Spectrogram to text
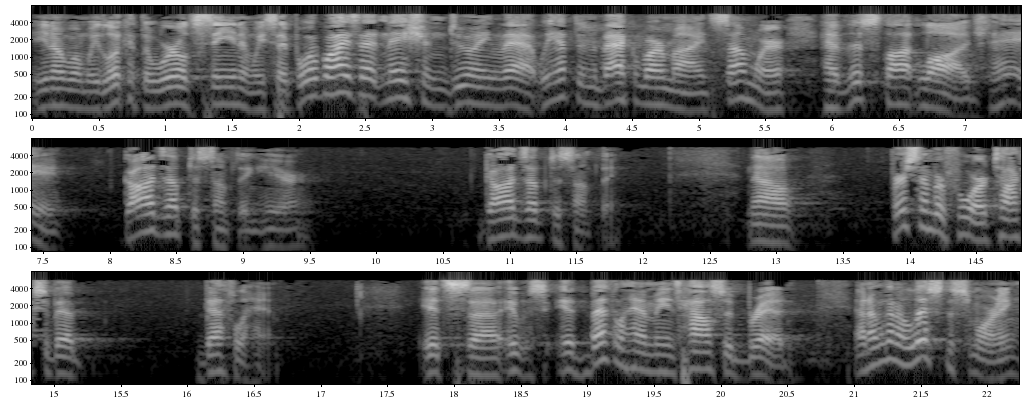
You know, when we look at the world scene and we say, boy, why is that nation doing that? We have to, in the back of our minds, somewhere, have this thought lodged. Hey, God's up to something here. God's up to something. Now, verse number four talks about Bethlehem. It's, uh, it was, it, Bethlehem means house of bread. And I'm going to list this morning,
